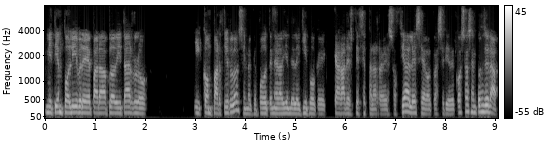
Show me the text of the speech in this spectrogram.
mi tiempo libre para editarlo y compartirlo, sino que puedo tener a alguien del equipo que, haga despeces para redes sociales y haga otra serie de cosas. Entonces era,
